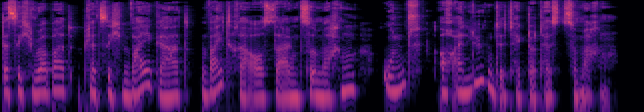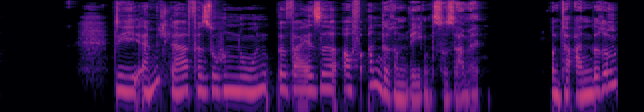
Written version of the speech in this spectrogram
dass sich Robert plötzlich weigert, weitere Aussagen zu machen und auch einen Lügendetektortest zu machen. Die Ermittler versuchen nun, Beweise auf anderen Wegen zu sammeln. Unter anderem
